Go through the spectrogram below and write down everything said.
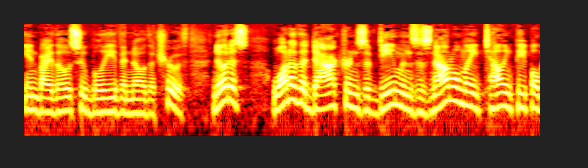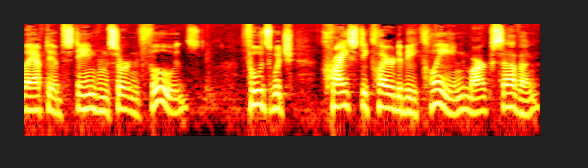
in by those who believe and know the truth. Notice one of the doctrines of demons is not only telling people they have to abstain from certain foods, foods which Christ declared to be clean, Mark 7,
